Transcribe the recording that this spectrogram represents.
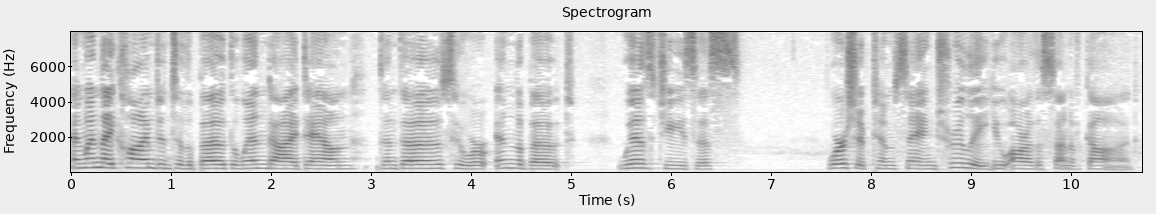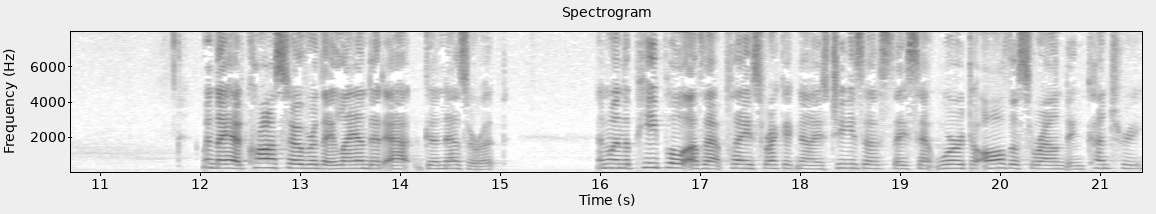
And when they climbed into the boat, the wind died down. Then those who were in the boat with Jesus worshiped him, saying, Truly, you are the Son of God. When they had crossed over, they landed at Gennesaret. And when the people of that place recognized Jesus, they sent word to all the surrounding country.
